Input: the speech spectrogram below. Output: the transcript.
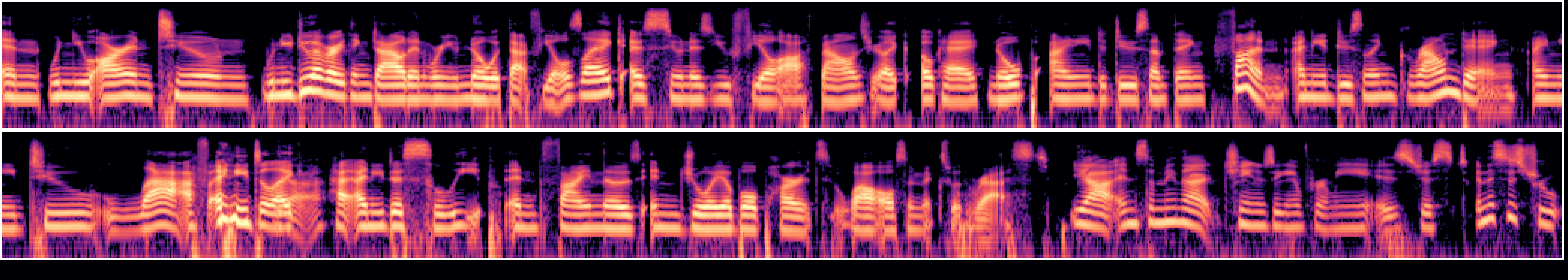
And when you are in tune, when you do have everything dialed in where you know what that feels like, as soon as you feel off balance, you're like, okay, nope, I need to do something fun. I need to do something grounding. I need to laugh. I need to like Yeah. ha- I need to sleep and find those enjoyable parts while also mixed with rest. Yeah, and something that changed the game for me is just, and this is true,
